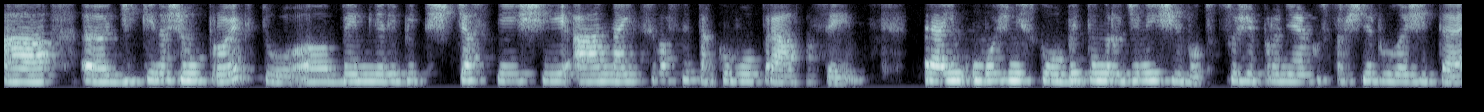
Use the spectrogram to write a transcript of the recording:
a uh, díky našemu projektu uh, by měli být šťastnější a najít si vlastně takovou práci, která jim umožní skloubit ten rodinný život, což je pro ně jako strašně důležité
